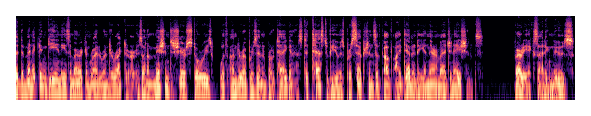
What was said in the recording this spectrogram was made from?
the Dominican Guyanese American writer and director is on a mission to share stories with underrepresented protagonists to test viewers' perceptions of, of identity in their imaginations. Very exciting news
